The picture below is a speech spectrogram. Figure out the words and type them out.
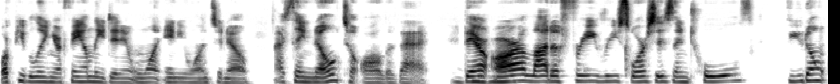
or people in your family didn't want anyone to know. I say no to all of that. There mm-hmm. are a lot of free resources and tools. If you don't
